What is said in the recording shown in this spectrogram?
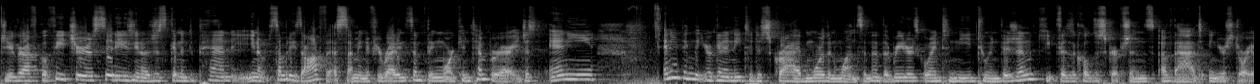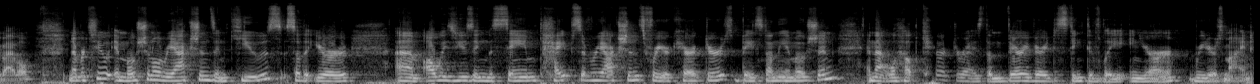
geographical features, cities, you know, just going to depend, you know, somebody's office. I mean, if you're writing something more contemporary, just any anything that you're going to need to describe more than once and that the reader is going to need to envision, keep physical descriptions of that in your story Bible. Number two, emotional reactions and cues so that you're um, always using the same types of reactions for your characters based on the emotion, and that will help characterize them very, very distinctively in your reader's mind.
